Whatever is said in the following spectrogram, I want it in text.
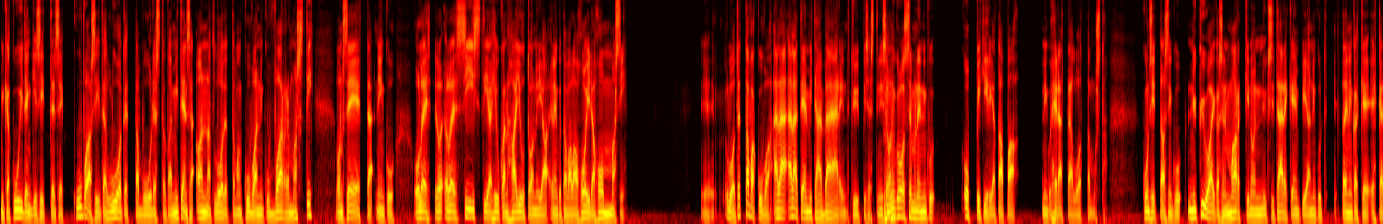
mikä kuitenkin sitten se kuva siitä luotettavuudesta tai miten sä annat luotettavan kuvan niin kuin varmasti on se, että niin kuin ole, ole siistiä, hiukan hajuton ja, niin kuin tavallaan hoida hommasi. Luotettava kuva, älä, älä tee mitään väärin tyyppisesti, niin se mm. on niin kuin ollut semmoinen niin kuin oppikirjatapa niin kuin herättää luottamusta kun sitten taas niin kuin nykyaikaisen markkinoinnin yksi tärkeimpiä, niin kuin, tai ennen kaikkea ehkä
